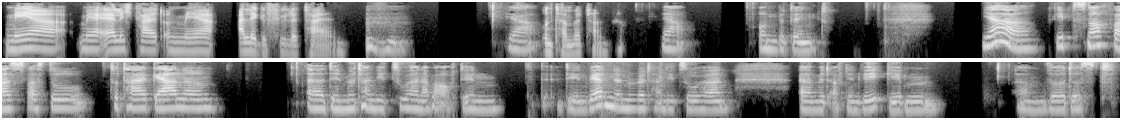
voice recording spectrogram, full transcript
Mehr, mehr Ehrlichkeit und mehr alle Gefühle teilen. Mhm. Ja. Unter Müttern. Ja, unbedingt. Ja, gibt es noch was, was du total gerne äh, den Müttern, die zuhören, aber auch den, den werdenden Müttern, die zuhören, äh, mit auf den Weg geben ähm, würdest?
